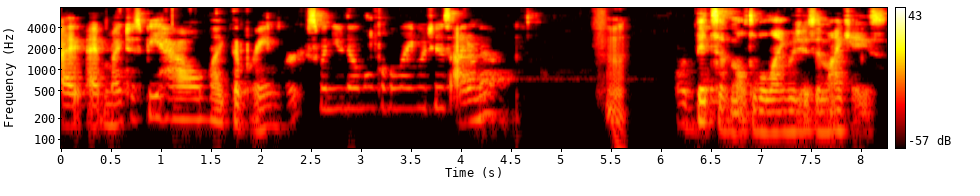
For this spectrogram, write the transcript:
I, I it might just be how like the brain works when you know multiple languages. I don't know. Hmm. Or bits of multiple languages in my case.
